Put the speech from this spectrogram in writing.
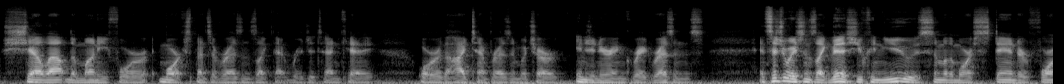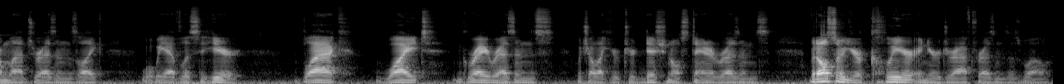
shell out the money for more expensive resins like that Rigid 10K or the high temp resin, which are engineering grade resins in situations like this, you can use some of the more standard Formlabs resins like what we have listed here. Black, white, gray resins, which are like your traditional standard resins, but also your clear and your draft resins as well.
